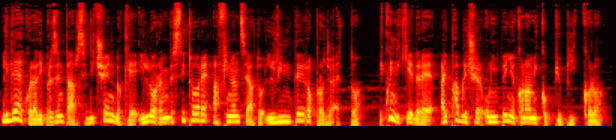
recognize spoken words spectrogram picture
L'idea è quella di presentarsi dicendo che il loro investitore ha finanziato l'intero progetto e quindi chiedere ai publisher un impegno economico più piccolo,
